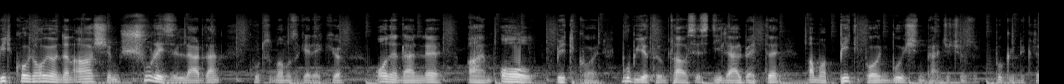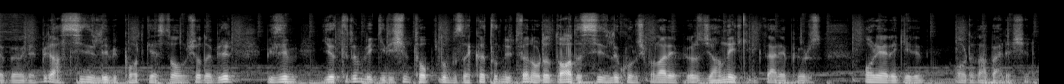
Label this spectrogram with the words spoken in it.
Bitcoin'e o yönden aşığım. Şu rezillerden kurtulmamız gerekiyor. O nedenle I'm all Bitcoin. Bu bir yatırım tavsiyesi değil elbette ama Bitcoin bu işin bence çözüm. Bugünlük de böyle. Biraz sinirli bir podcast olmuş olabilir. Bizim yatırım ve girişim topluluğumuza katılın lütfen. Orada daha da sinirli konuşmalar yapıyoruz. Canlı etkinlikler yapıyoruz. Oraya da gelin. Orada da haberleşelim.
